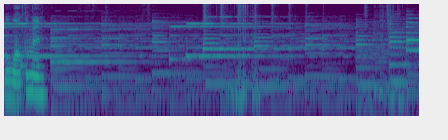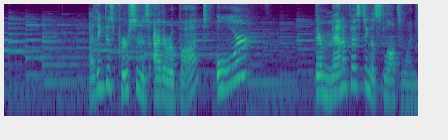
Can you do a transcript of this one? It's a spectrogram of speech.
Well, welcome in. I think this person is either a bot or they're manifesting a slots one.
